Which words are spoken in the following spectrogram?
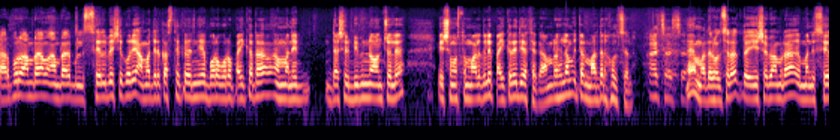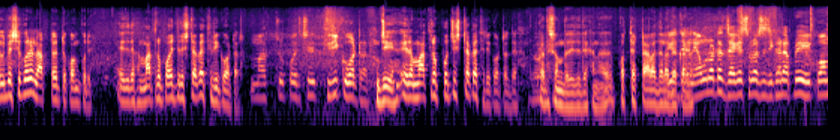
তারপর আমরা আমরা সেল বেশি করি আমাদের কাছ থেকে নিয়ে বড় বড় পাইকাররা মানে দেশের বিভিন্ন অঞ্চলে এই সমস্ত মালগুলি পাইকারি দিয়ে থাকে। আমরা হলাম এটার মাদার হোলসেল আচ্ছা আচ্ছা। হ্যাঁ মাদার হোলসেলার তো এই হিসাবে আমরা মানে সেল বেশি করে লাভটা একটু কম করি। এই যে দেখেন মাত্র পঁয়ত্রিশ টাকা থ্রি কোয়ার্টার মাত্র থ্রি কোয়ার্টার জি এটা মাত্র পঁচিশ টাকা থ্রি কোয়ার্টার দেখেন। কত সুন্দর এই যে দেখেন প্রত্যেকটা আলাদা আলাদা এমন একটা জায়গায় চলে আসছে যেখানে আপনি কম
